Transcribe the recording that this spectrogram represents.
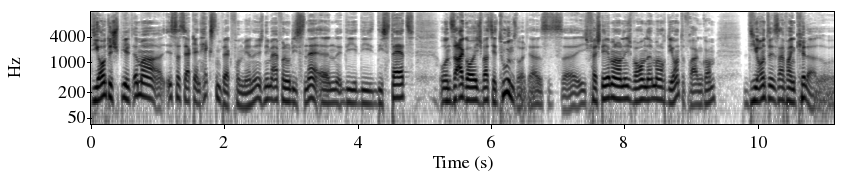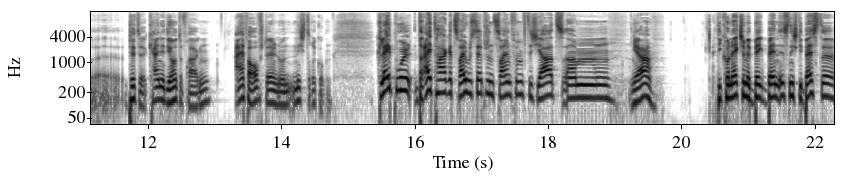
Deontay spielt immer, ist das ja kein Hexenwerk von mir. Ne? Ich nehme einfach nur die, Sna äh, die, die, die Stats und sage euch, was ihr tun sollt. Ja? Das ist, äh, ich verstehe immer noch nicht, warum da immer noch Deontay-Fragen kommen. Deontay ist einfach ein Killer. Also, äh, bitte, keine Deontay-Fragen. Einfach aufstellen und nicht zurückgucken. Claypool, drei Tage, zwei Receptions, 52 Yards. Ähm, ja, die Connection mit Big Ben ist nicht die beste.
